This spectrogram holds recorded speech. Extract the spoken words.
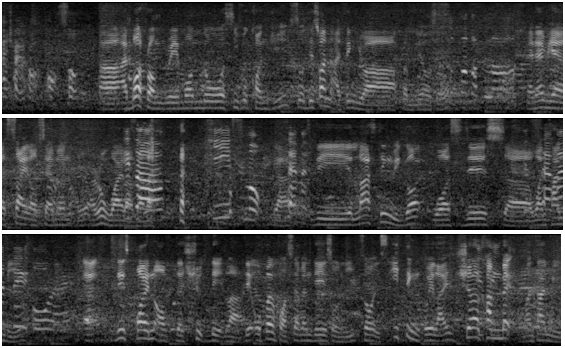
I tried uh, I bought from Raimondo Seafood Congee. So this one I think you are familiar also. Super popular. And then we had a side of salmon. I, I don't know why. It's la, a key smoked yeah. salmon. The last thing we got was this uh, one time day Old, right? At this point of the shoot date, la, they open for 7 days only. So it's eating hui lai, sure come back one time mee.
